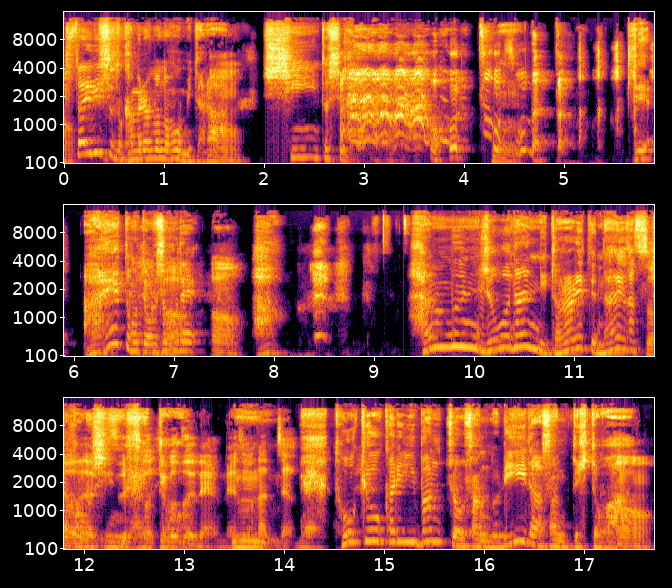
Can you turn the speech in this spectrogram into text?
スタイリストとカメラマンの方を見たら、シーンとしてる。本当、そうだった。で、あれ？と思って俺そこで、は半分冗談に取られてないかったかもしれない。そういうことだよね。そうなっちゃうね。東京カリー番長さんのリーダーさんって人は、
